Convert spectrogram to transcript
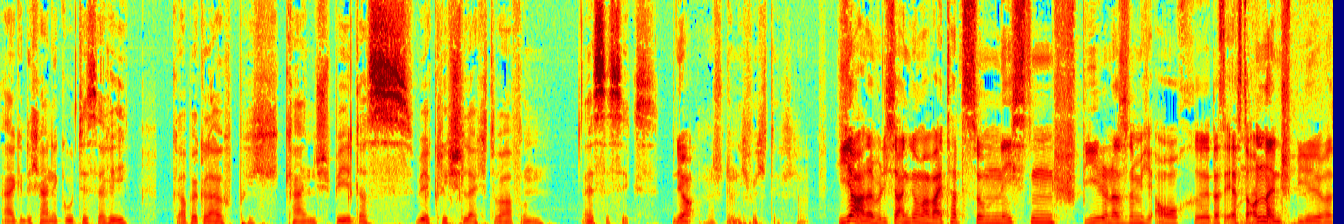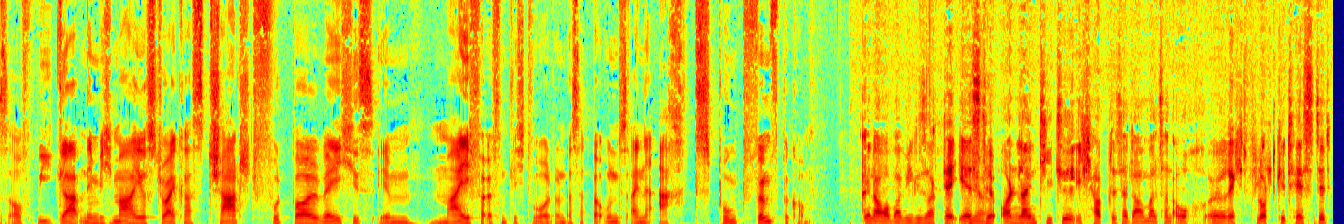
eigentlich eine gute Serie. Gab ja, glaube ich, kein Spiel, das wirklich schlecht war von SSX. Ja, das stimmt. Nicht wichtig. Ja, dann würde ich sagen, gehen wir mal weiter zum nächsten Spiel und das ist nämlich auch äh, das erste Online-Spiel, was es auf Wii gab, nämlich Mario Strikers Charged Football, welches im Mai veröffentlicht wurde und das hat bei uns eine 8.5 bekommen. Genau, war wie gesagt der erste ja. Online-Titel. Ich habe das ja damals dann auch äh, recht flott getestet.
